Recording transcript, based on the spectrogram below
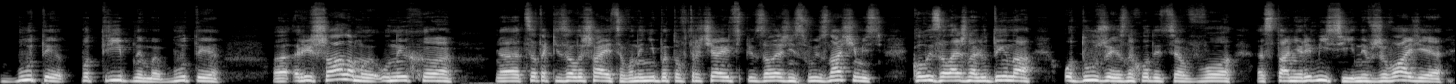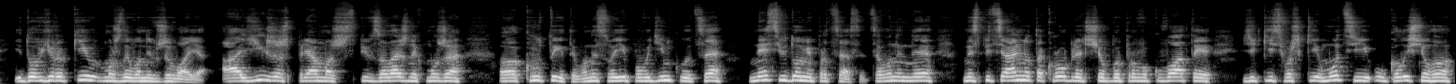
бути потрібними, бути е, рішалами у них. е, е, Це так і залишається. Вони нібито втрачають співзалежність свою значимість, коли залежна людина одужує, знаходиться в стані ремісії, не вживає і довгі роки, можливо, не вживає. А їх же ж прямо ж співзалежних може е, крутити. Вони своєю поведінкою це несвідомі процеси. Це вони не, не спеціально так роблять, щоб провокувати якісь важкі емоції у колишнього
